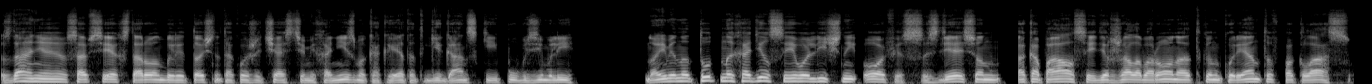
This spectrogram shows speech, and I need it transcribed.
Здания со всех сторон были точно такой же частью механизма, как и этот гигантский пуп земли. Но именно тут находился его личный офис. Здесь он окопался и держал оборону от конкурентов по классу.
